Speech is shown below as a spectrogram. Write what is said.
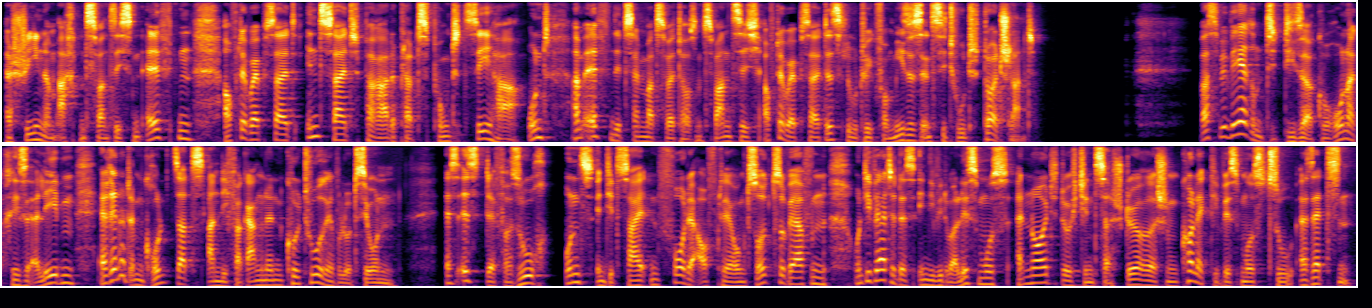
erschien am 28.11. auf der Website insightparadeplatz.ch und am 11. Dezember 2020 auf der Website des Ludwig von Mises Institut Deutschland. Was wir während dieser Corona-Krise erleben, erinnert im Grundsatz an die vergangenen Kulturrevolutionen. Es ist der Versuch, uns in die Zeiten vor der Aufklärung zurückzuwerfen und die Werte des Individualismus erneut durch den zerstörerischen Kollektivismus zu ersetzen.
